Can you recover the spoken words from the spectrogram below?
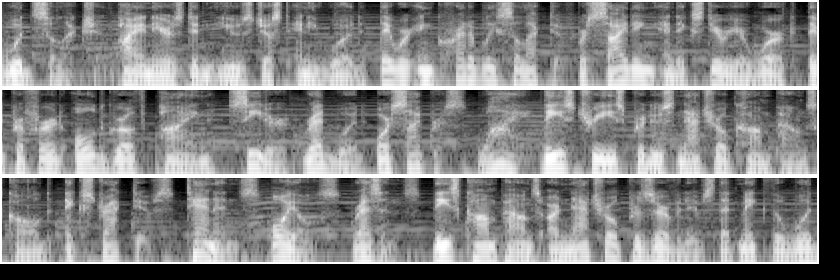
wood selection. Pioneers didn't use just any wood, they were incredibly selective. For siding and exterior work, they preferred old growth pine, cedar, redwood, or cypress. Why? These trees produce natural compounds called extractives, tannins, oils, resins. These compounds are natural preservatives that make the wood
